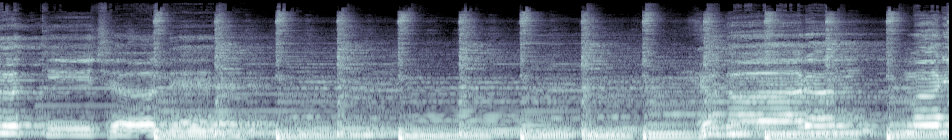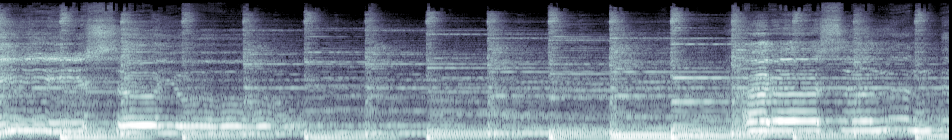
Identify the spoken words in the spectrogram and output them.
늦기 전에 효도하란 말이 있어요. 알았었는데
